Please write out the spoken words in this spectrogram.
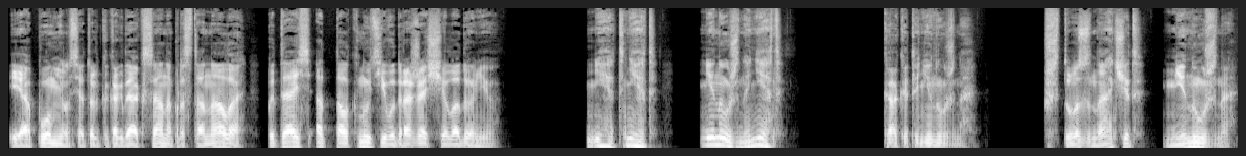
и опомнился только когда Оксана простонала, пытаясь оттолкнуть его дрожащей ладонью. «Нет, нет, не нужно, нет!» «Как это не нужно?» «Что значит «не нужно»?»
